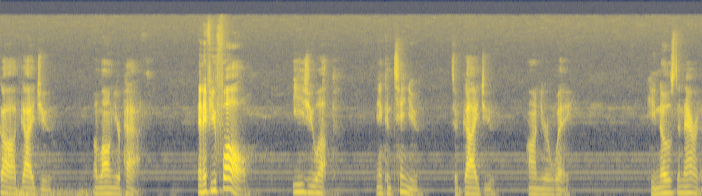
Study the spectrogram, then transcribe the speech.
God guide you along your path. And if you fall, ease you up and continue to guide you on your way. He knows the narrative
